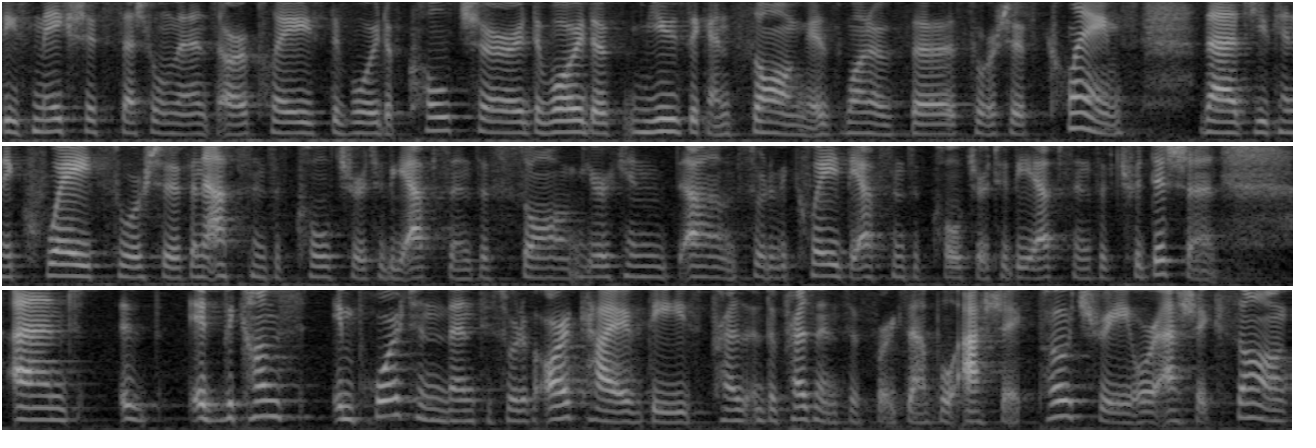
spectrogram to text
these makeshift settlements are a place devoid of culture, devoid of music and song, is one of the sort of claims that you can equate sort of an absence of culture to the absence of song. You can um, sort of equate the absence of culture to the absence of tradition. And it, becomes important then to sort of archive these pre- the presence of, for example, Ashik poetry or Ashik song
